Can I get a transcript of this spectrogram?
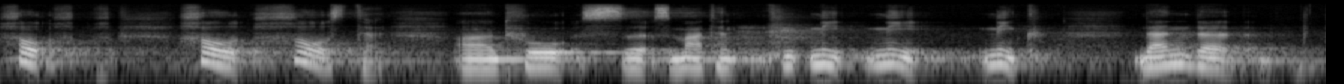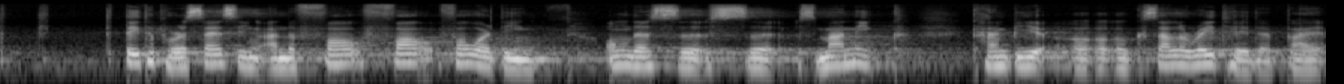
whole, whole host uh, to smart NIC. Then the data processing and for, for forwarding on the smart NIC can be uh, accelerated by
